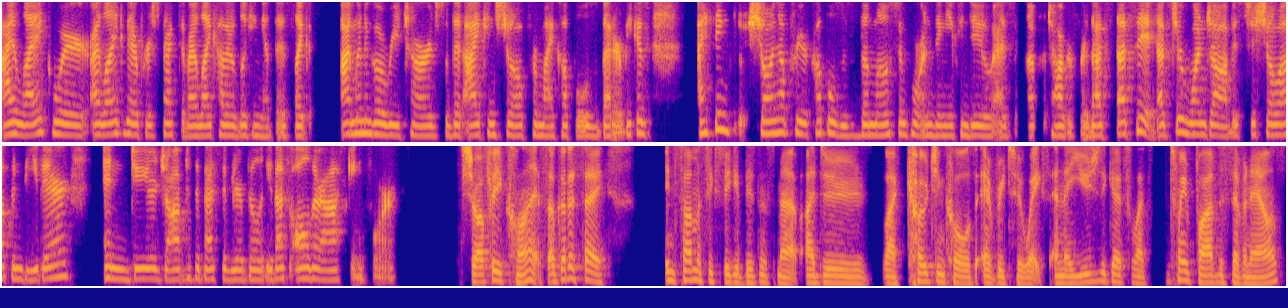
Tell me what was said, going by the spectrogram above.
I like where I like their perspective. I like how they're looking at this. Like, I'm going to go recharge so that I can show up for my couples better because I think showing up for your couples is the most important thing you can do as a photographer. That's that's it. That's your one job is to show up and be there and do your job to the best of your ability. That's all they're asking for. Show up for your clients. I've got to say, inside my six figure business map, I do like coaching calls every two weeks, and they usually go for like between five to seven hours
